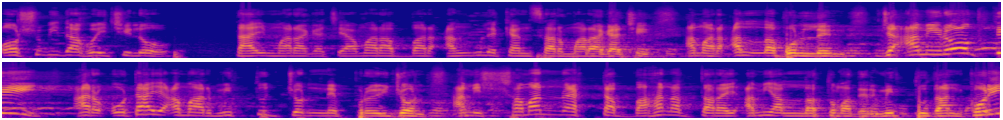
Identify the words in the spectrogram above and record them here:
অসুবিধা হয়েছিল তাই মারা গেছে। আমার আব্বার আঙ্গুলে ক্যান্সার মারা গেছে। আমার আল্লাহ বললেন যে, আমি রোগ দিই, আর ওটাই আমার মৃত্যুর জন্য প্রয়োজন। আমি সামান্য একটা বাহানার দ্বারাই আমি আল্লাহ তোমাদের মৃত্যু দান করি।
